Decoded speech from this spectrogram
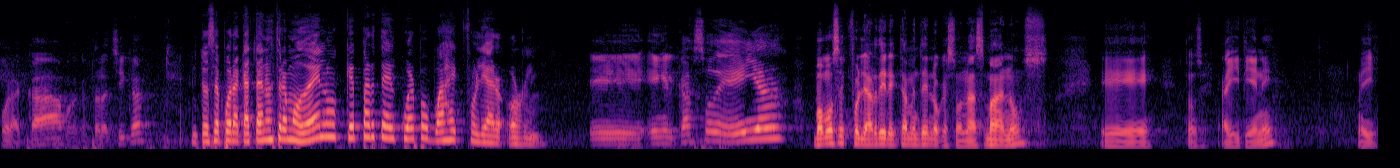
Por acá, por acá está la chica. Entonces, por acá está nuestra modelo. ¿Qué parte del cuerpo vas a exfoliar, Orlin? Eh, en el caso de ella, vamos a exfoliar directamente en lo que son las manos. Eh, entonces, ahí tiene. Ahí.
